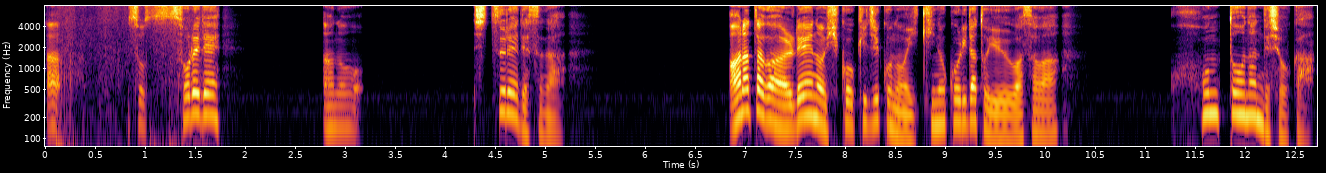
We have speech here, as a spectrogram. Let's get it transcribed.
あ、そ、それで、あの、失礼ですが、あなたが例の飛行機事故の生き残りだという噂は、本当なんでしょうか？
